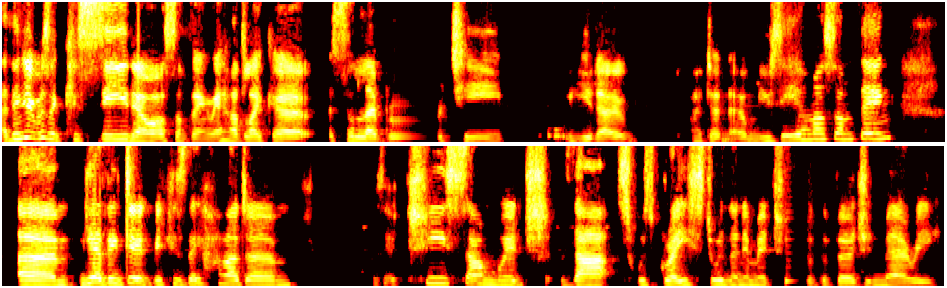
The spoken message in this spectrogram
I think it was a casino or something. They had like a, a celebrity, you know, I don't know, museum or something. Um, yeah, they did because they had um, a cheese sandwich that was graced with an image of the Virgin Mary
